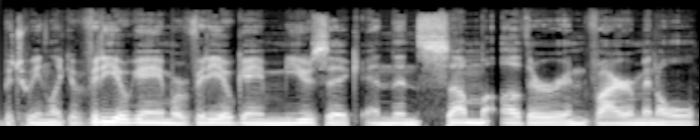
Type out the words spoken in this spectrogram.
between like a video game or video game music and then some other environmental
